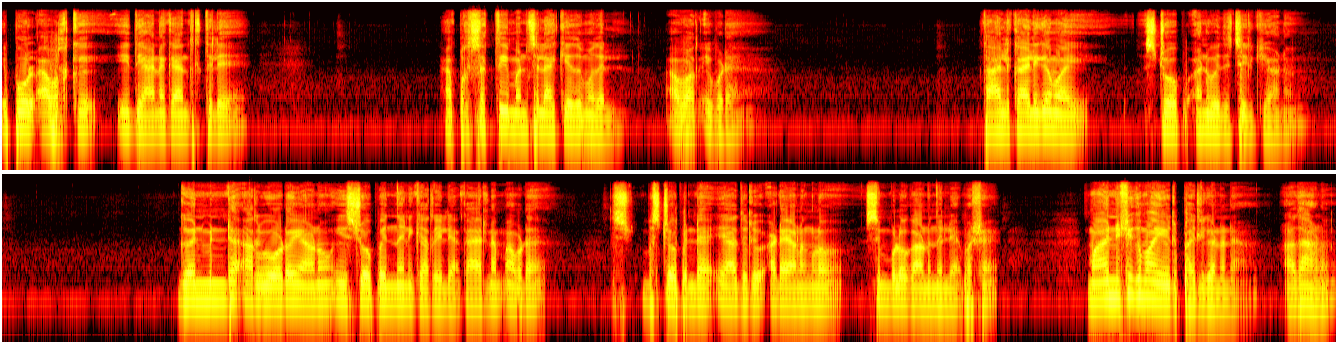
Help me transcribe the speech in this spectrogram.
ഇപ്പോൾ അവർക്ക് ഈ ധ്യാന കേന്ദ്രത്തിലെ ആ പ്രസക്തി മനസ്സിലാക്കിയത് മുതൽ അവർ ഇവിടെ താൽക്കാലികമായി സ്റ്റോപ്പ് അനുവദിച്ചിരിക്കുകയാണ്. ഗവൺമെന്റിന്റെ അറിവോടെയാണോ ഈ സ്റ്റോപ്പ് എന്ന് എനിക്കറിയില്ല. കാരണം അവിടെ ബസ് സ്റ്റോപ്പിന്റെ യാതൊരു അടയാളങ്ങളോ സിമ്പിളോ കാണുന്നില്ല. പക്ഷേ മാനുഷികമായ ഒരു പരിഗണന അതാണ്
